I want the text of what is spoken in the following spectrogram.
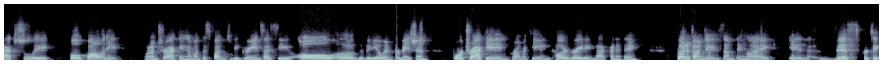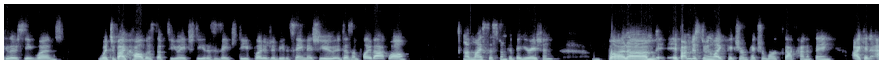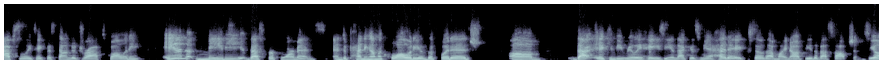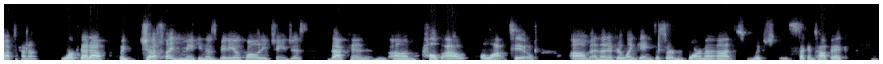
actually full quality when I'm tracking. I want this button to be green so I see all of the video information for tracking, chroma keying, color grading, that kind of thing. But if I'm doing something like in this particular sequence, which if I call this up to UHD, this is HD footage, it'd be the same issue. It doesn't play back well on my system configuration. But um, if I'm just doing like picture in picture work, that kind of thing, I can absolutely take this down to draft quality and maybe best performance. And depending on the quality of the footage, um, that it can be really hazy and that gives me a headache. So that might not be the best option. So you'll have to kind of work that out. But just by making those video quality changes, that can um, help out a lot too. Um, and then if you're linking to certain formats, which second topic,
